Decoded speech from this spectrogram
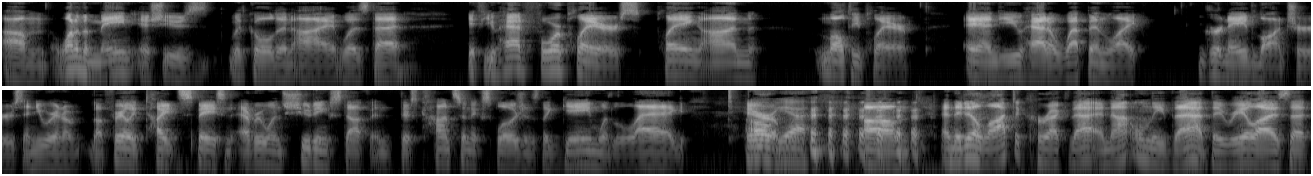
Um, one of the main issues with Golden Eye was that if you had four players playing on multiplayer and you had a weapon like grenade launchers and you were in a, a fairly tight space and everyone's shooting stuff and there's constant explosions, the game would lag terribly Oh yeah, um, and they did a lot to correct that. And not only that, they realized that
